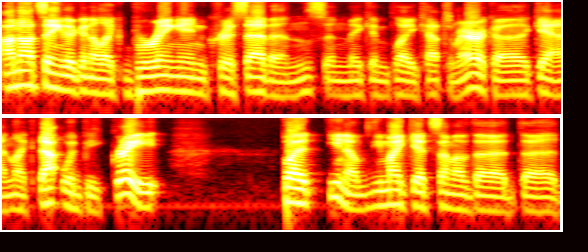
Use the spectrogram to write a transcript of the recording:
i'm not saying they're going to like bring in chris evans and make him play captain america again like that would be great but you know you might get some of the the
